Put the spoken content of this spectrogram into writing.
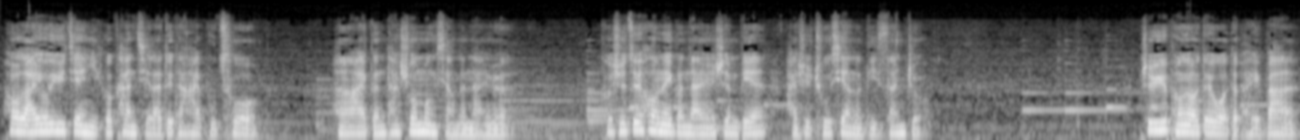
后来又遇见一个看起来对他还不错、很爱跟他说梦想的男人，可是最后那个男人身边还是出现了第三者。至于朋友对我的陪伴，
